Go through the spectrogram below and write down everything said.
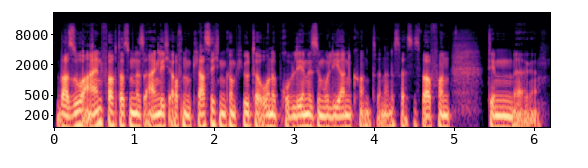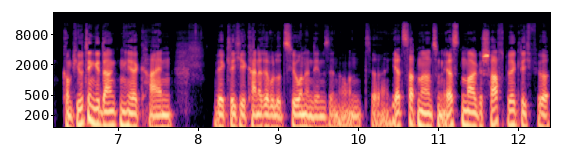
war so einfach, dass man es eigentlich auf einem klassischen Computer ohne Probleme simulieren konnte. Ne? Das heißt, es war von dem äh, Computing-Gedanken her kein wirklich keine Revolution in dem Sinne. Und äh, jetzt hat man zum ersten Mal geschafft, wirklich für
